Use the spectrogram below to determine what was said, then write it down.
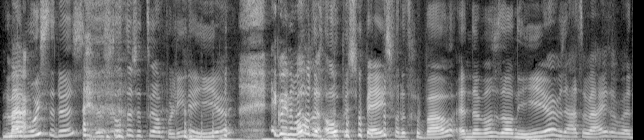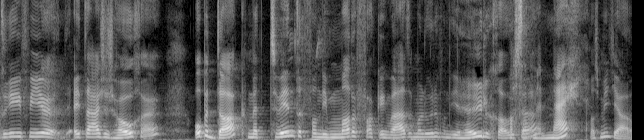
Maar- Wij moesten dus... Er stond dus een trampoline hier. Ik weet nog wel op de open space van het gebouw. En dat was dan hier, we zaten wij, zeg maar, drie, vier etages hoger. Op het dak met twintig van die motherfucking watermeloenen, van die hele grote. Was dat met mij? Was met jou.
